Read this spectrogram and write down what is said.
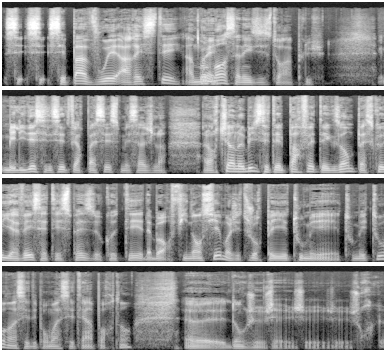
c'est pas voué à rester. À un moment ça n'existera plus mais l'idée c'est d'essayer de faire passer ce message là alors Tchernobyl c'était le parfait exemple parce qu'il y avait cette espèce de côté d'abord financier moi j'ai toujours payé tous mes tous mes tours hein, c'était pour moi c'était important donc je, je, je, je crois que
